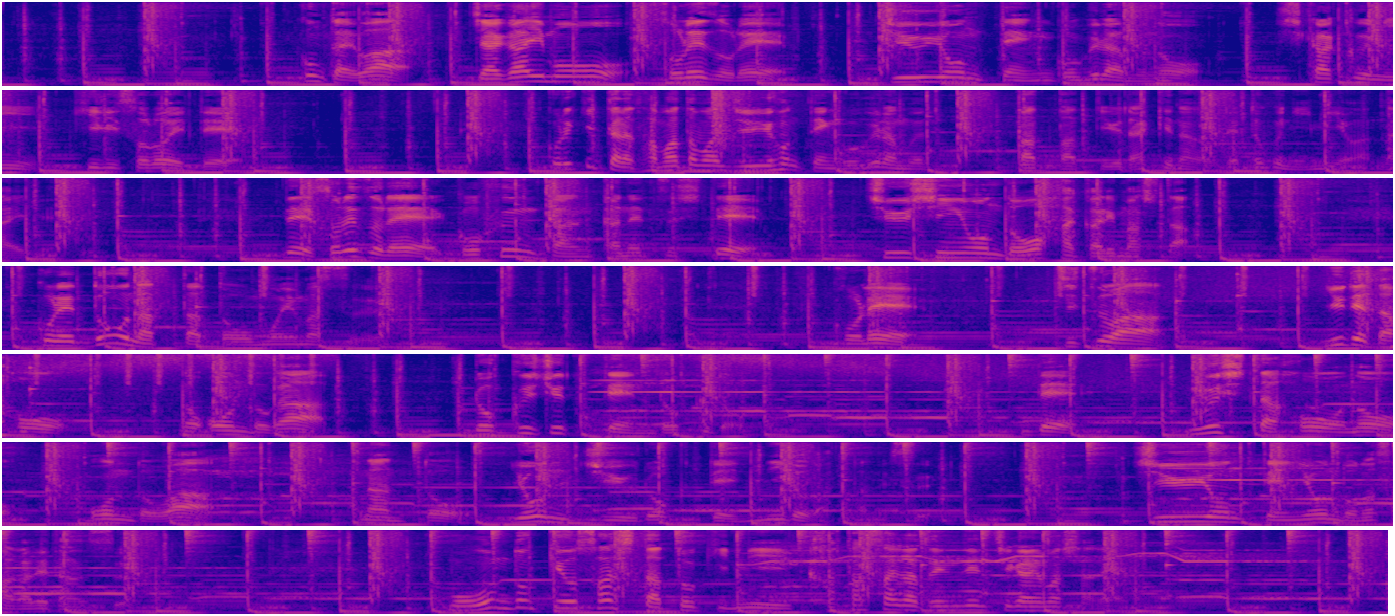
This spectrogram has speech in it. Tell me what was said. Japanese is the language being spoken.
今回はじゃがいもをそれぞれ 14.5g の四角に切り揃えてこれ切ったらたまたま 14.5g だったっていうだけなので特に意味はないです。でそれぞれ5分間加熱して中心温度を測りました。これどうなったと思います？これ実は茹でた方の温度が60.6度。で蒸した方の温度はなんと46.2度だったんです。14.4度の差が出たんです。もう温度計を指した時に硬さが全然違いましたね。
